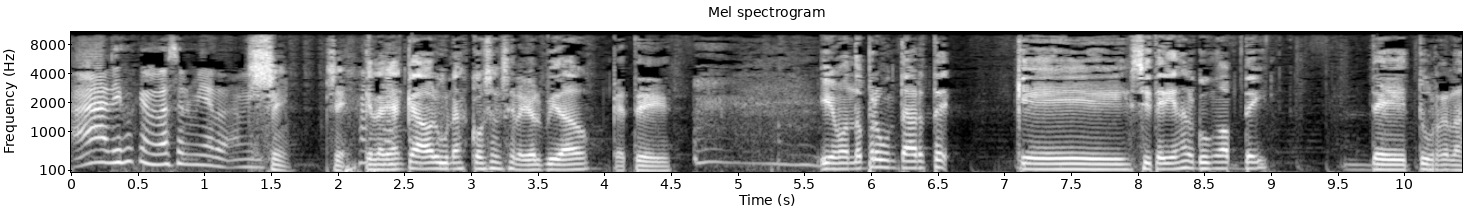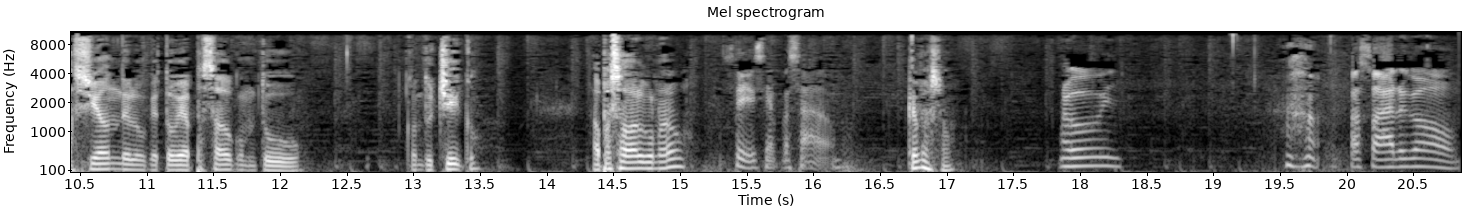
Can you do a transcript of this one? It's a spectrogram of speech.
Ah, dijo que me va a hacer mierda a mí. Sí, sí. Que le habían quedado algunas cosas, se le había olvidado. Que te. Y me mandó a preguntarte que si tenías algún update de tu relación, de lo que te había pasado con tu. con tu chico. ¿Ha pasado algo nuevo? Sí, sí ha pasado. ¿Qué pasó? Uy. pasó algo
